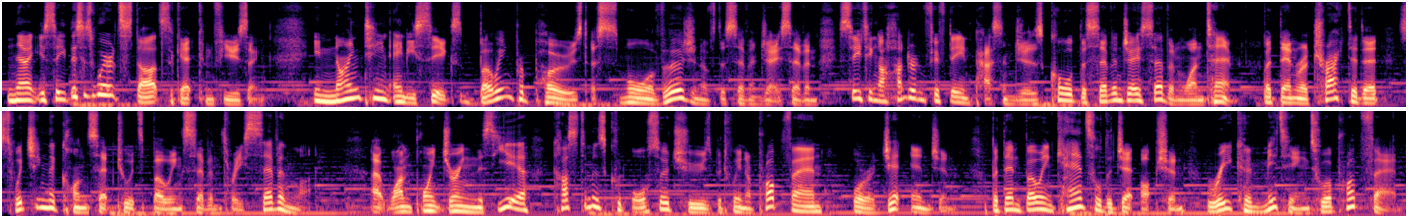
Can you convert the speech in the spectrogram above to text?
Now, you see, this is where it starts to get confusing. In 1986, Boeing proposed a smaller version of the 7J7, seating 115 passengers called the 7J7 110, but then retracted it, switching the concept to its Boeing 737 line. At one point during this year, customers could also choose between a prop fan or a jet engine, but then Boeing cancelled the jet option, recommitting to a prop fan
